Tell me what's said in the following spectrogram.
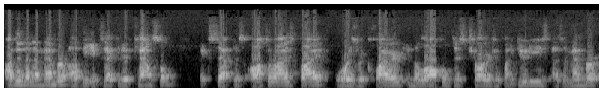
other than a member of the Executive Council, except as authorized by or as required in the lawful discharge of my duties as a member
